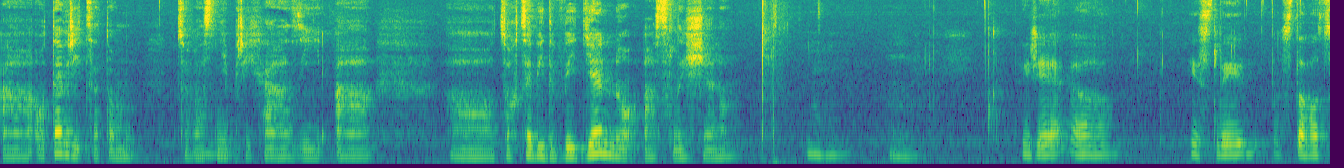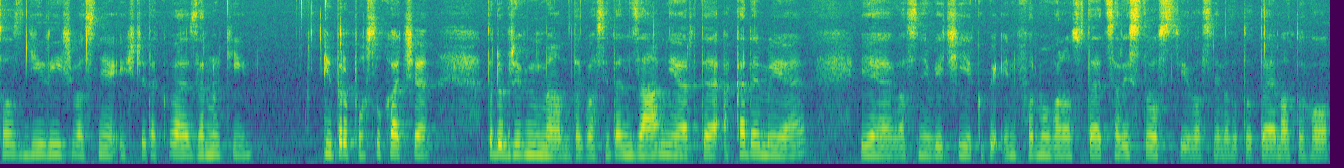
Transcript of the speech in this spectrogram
a otevřít se tomu, co vlastně přichází a, a co chce být viděno a slyšeno. Mm-hmm. Mm. Takže uh, jestli z toho, co sdílíš, vlastně ještě takové zhrnutí i pro posluchače, to dobře vnímám, tak vlastně ten záměr té akademie je vlastně větší jakoby informovanost v té celistvosti vlastně na toto téma toho,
